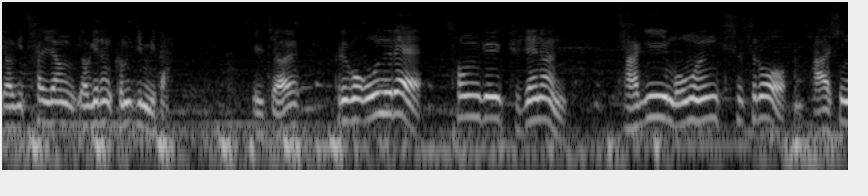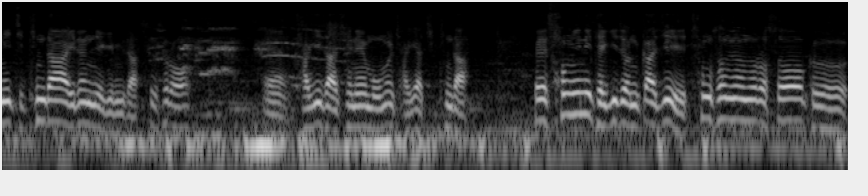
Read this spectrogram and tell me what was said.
여기 촬영 여기는 금지입니다 1절. 그리고 오늘의 성교육 주제는 자기 몸은 스스로 자신이 지킨다 이런 얘기입니다. 스스로 예, 자기 자신의 몸을 자기가 지킨다. 성인이 되기 전까지 청소년으로서 그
